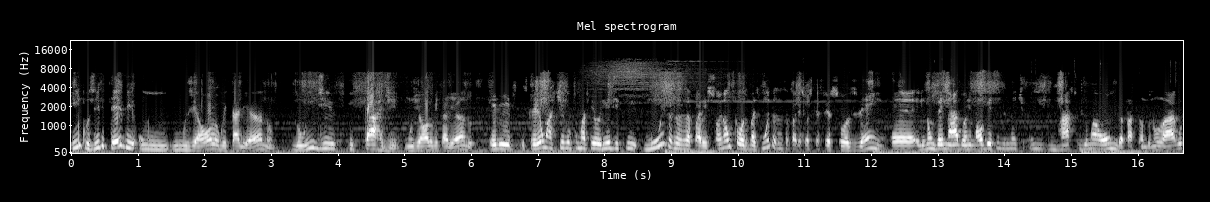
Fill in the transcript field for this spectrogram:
Inclusive teve um, um geólogo italiano Luigi Icardi, um geólogo italiano, ele escreveu um artigo com uma teoria de que muitas das aparições, não todas, mas muitas das aparições que as pessoas veem, é, ele não vê nada, o animal vê simplesmente um, um, rastro de uma onda passando no lago,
